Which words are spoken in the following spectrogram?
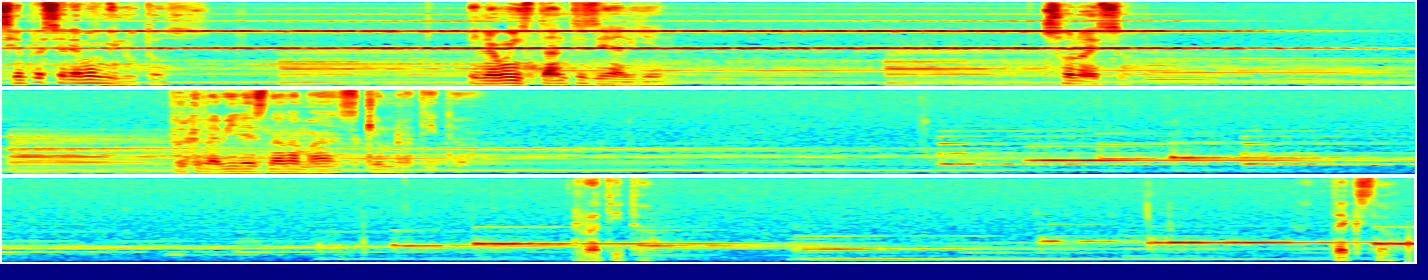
Siempre seremos minutos. Y luego instantes de alguien. Solo eso. Porque la vida es nada más que un ratito. Ratito. Texto.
